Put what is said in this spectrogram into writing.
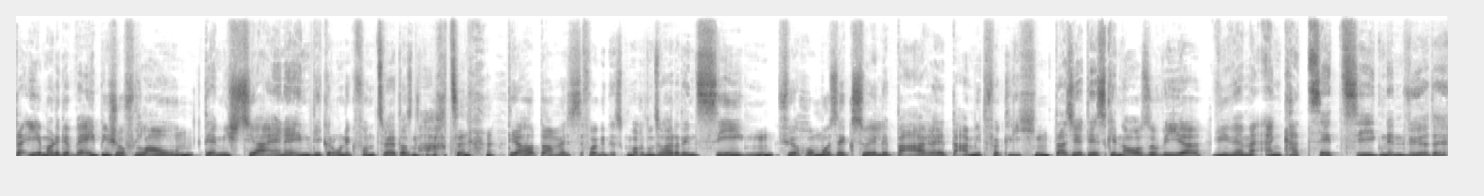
Der ehemalige Weihbischof Laun, der mischt sich ja eine in die Chronik von 2018, der hat damals Folgendes gemacht. Und zwar hat er den Segen für homosexuelle Paare damit verglichen, dass ja das genauso wäre, wie wenn man ein KZ segnen würde.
